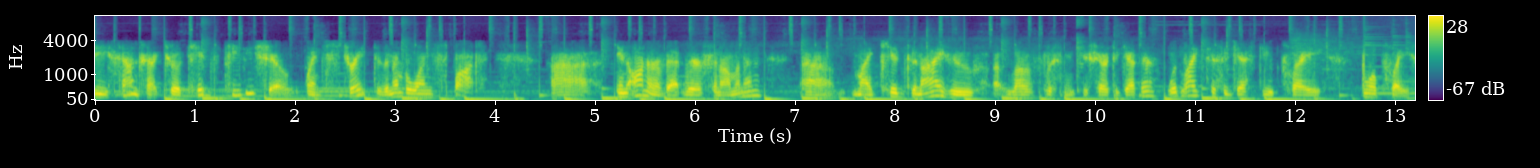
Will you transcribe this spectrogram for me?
the soundtrack to a kids' TV show went straight to the number one spot. Uh, in honor of that rare phenomenon, uh, my kids and I, who uh, love listening to your show together, would like to suggest you play "No Place"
